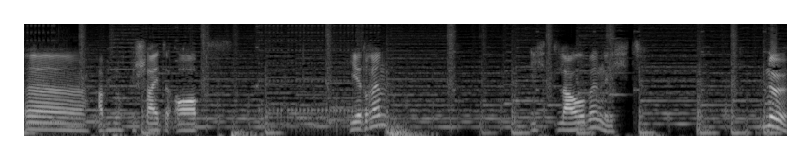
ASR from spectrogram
äh, habe ich noch gescheite Orbs hier drin? Ich glaube nicht. Nö.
